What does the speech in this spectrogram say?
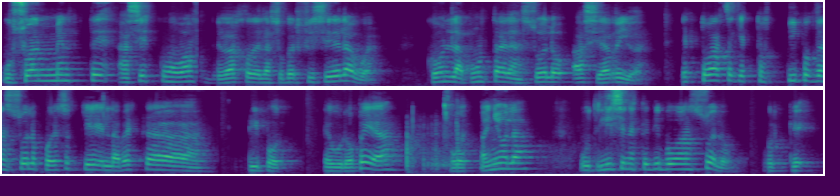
usualmente así es como van debajo de la superficie del agua, con la punta del anzuelo hacia arriba. Esto hace que estos tipos de anzuelos, por eso es que la pesca tipo europea o española, utilicen este tipo de anzuelo, porque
